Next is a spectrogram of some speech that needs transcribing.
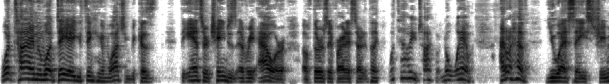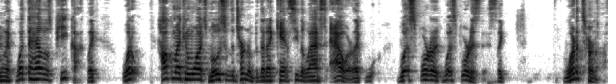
what time and what day are you thinking of watching? Because the answer changes every hour of Thursday, Friday, Saturday. Like, what the hell are you talking about? No way. I don't have USA streaming. Like, what the hell is Peacock? Like, what? How come I can watch most of the tournament, but then I can't see the last hour? Like, wh- what sport? What sport is this? Like, what a turnoff.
